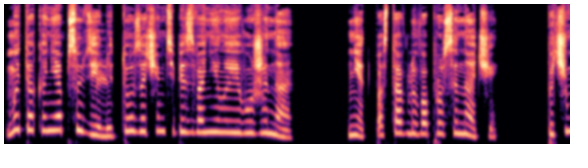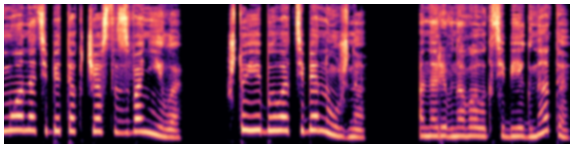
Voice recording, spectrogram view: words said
мы так и не обсудили то, зачем тебе звонила его жена. Нет, поставлю вопрос иначе. Почему она тебе так часто звонила? Что ей было от тебя нужно? Она ревновала к тебе Игната?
